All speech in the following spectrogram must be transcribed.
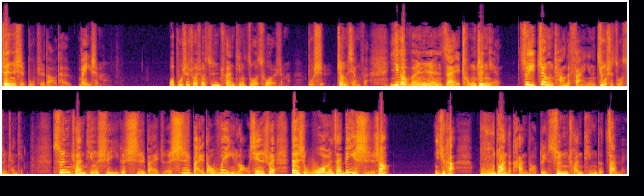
真是不知道他为什么。我不是说说孙传庭做错了什么，不是，正相反，一个文人在崇祯年。最正常的反应就是做孙传庭。孙传庭是一个失败者，失败到未老先衰。但是我们在历史上，你去看，不断的看到对孙传庭的赞美，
